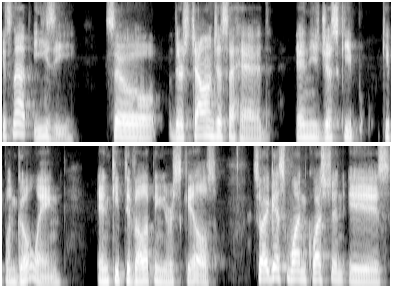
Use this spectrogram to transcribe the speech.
it's not easy. So there's challenges ahead, and you just keep keep on going and keep developing your skills. So I guess one question is,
